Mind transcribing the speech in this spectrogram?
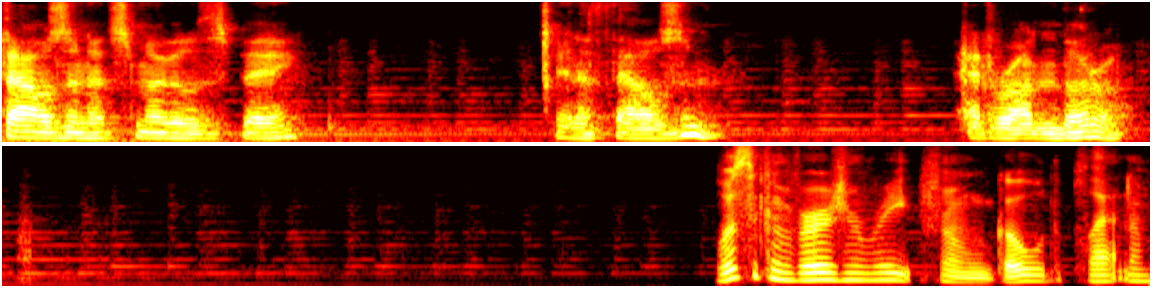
thousand at Smuggler's Bay, and a thousand at Roddenborough. What's the conversion rate from gold to platinum?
